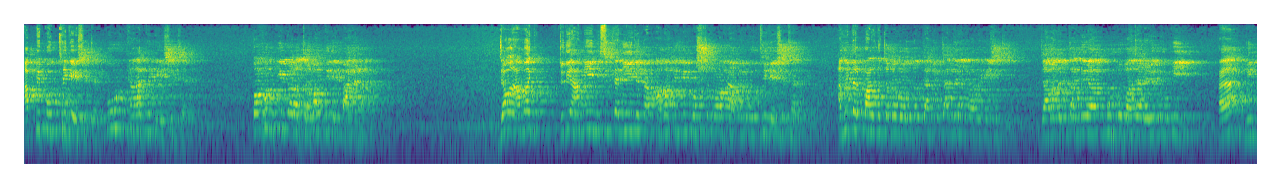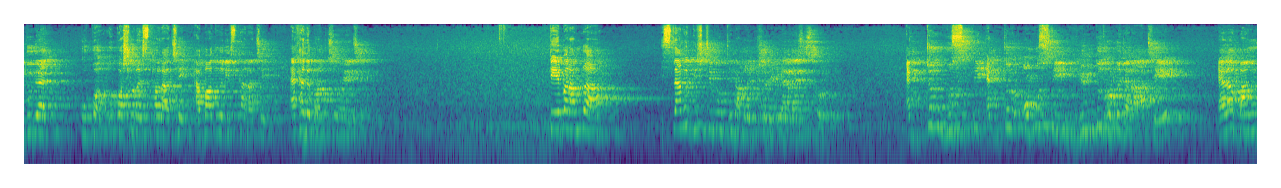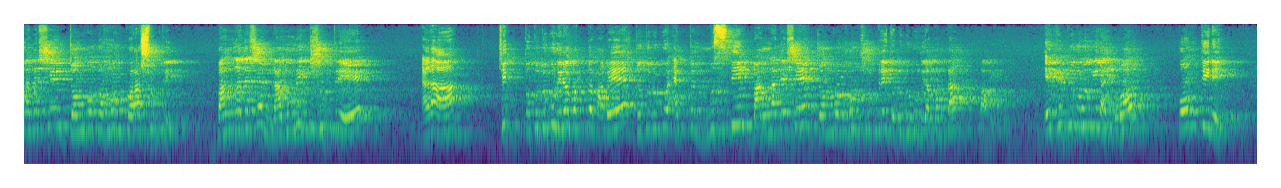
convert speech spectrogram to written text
আপনি থেকে এসেছেন? কোন থানা থেকে এসেছেন? তখন কিন্তু ওরা জবাব দিতে পারে না। যেমন আমাকে যদি আমি এই মিছিলটা নিয়ে যেতাম, আমাকে যদি প্রশ্ন করা হয়, আপনি কোথা থেকে এসেছেন? আমি তার পাল্টা জবাব বলতাম যে আমি চান্দিরা থানা থেকে এসেছি। যে আমাদের চান্দিরা পূর্ব বাজার এরকম কি? হ্যাঁ? হিন্দুদের উপ উপাসনার স্থান আছে আবাদের স্থান আছে, এখানে ভাঙচুর হয়েছে। তো এবার আমরা ইসলামিক দৃষ্টিকোণ থেকে আমরা বিষয়টাকে অ্যানালাইসিস করব একজন মুসলিম একজন অমুসলিম হিন্দু ধর্মে যারা আছে এরা বাংলাদেশে জন্মগ্রহণ করা সূত্রে, বাংলাদেশের নাগরিক সূত্রে এরা ঠিক ততটুকু নিরাপত্তা পাবে যতটুকু একজন মুসলিম বাংলাদেশে জন্মগ্রহণ সূত্রে যতটুকু নিরাপত্তা পাবে। এক্ষেত্রে কোনো কি নাই, কোনো কমতি নেই।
